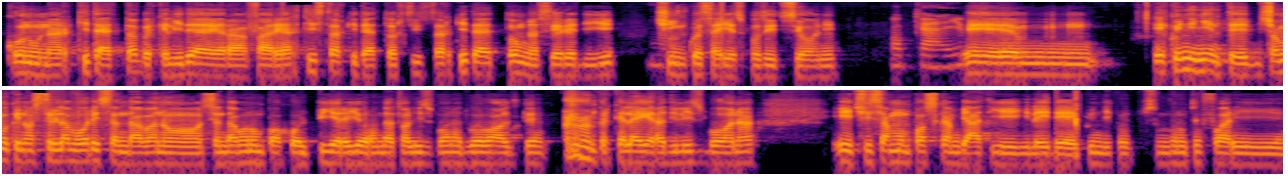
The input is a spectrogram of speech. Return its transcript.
con un'architetta, perché l'idea era fare artista-architetto, artista-architetto, una serie di 5-6 esposizioni. Ok. E, ehm, e, quindi niente, diciamo che i nostri lavori si andavano, si andavano un po' a colpire. Io ero andato a Lisbona due volte perché lei era di Lisbona e ci siamo un po' scambiati le idee, quindi sono venute fuori,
